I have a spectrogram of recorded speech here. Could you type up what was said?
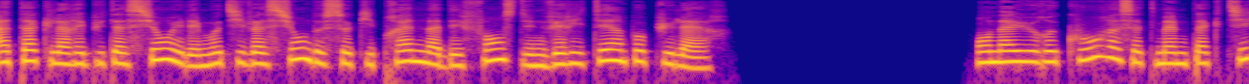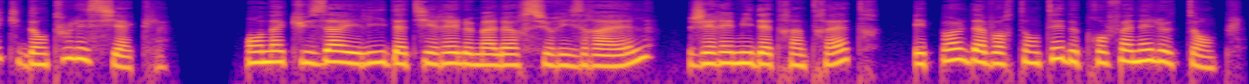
attaque la réputation et les motivations de ceux qui prennent la défense d'une vérité impopulaire. On a eu recours à cette même tactique dans tous les siècles. On accusa Élie d'attirer le malheur sur Israël, Jérémie d'être un traître, et Paul d'avoir tenté de profaner le temple.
